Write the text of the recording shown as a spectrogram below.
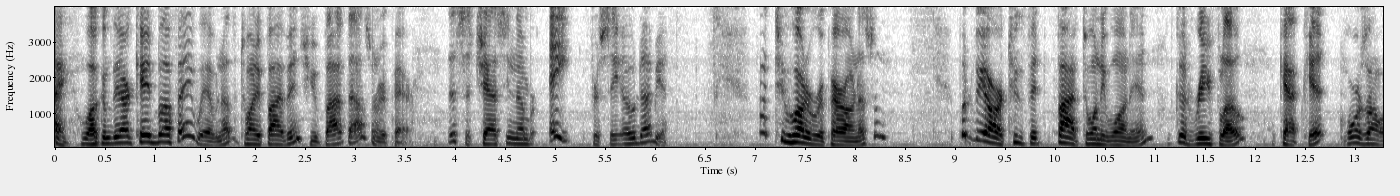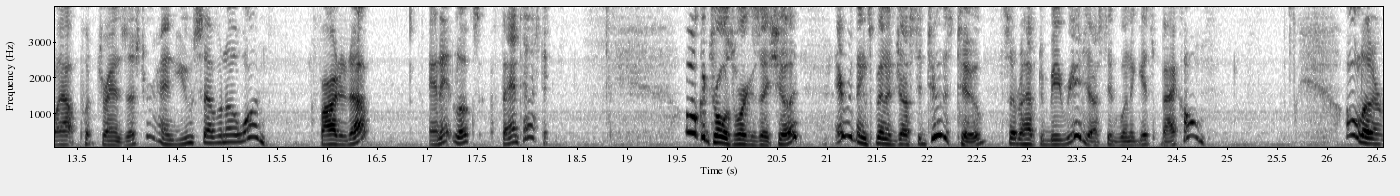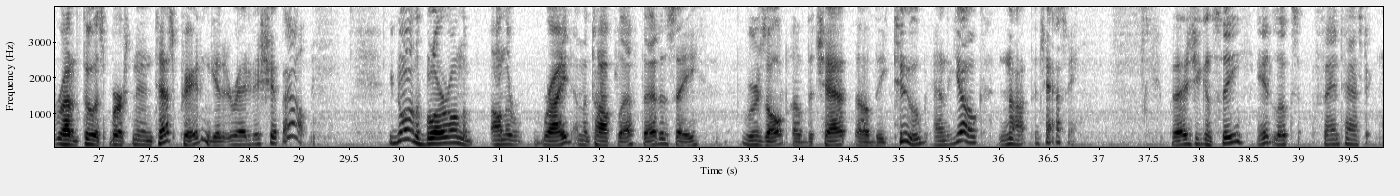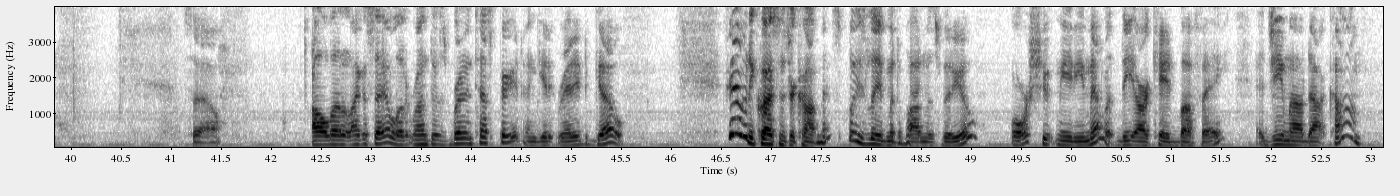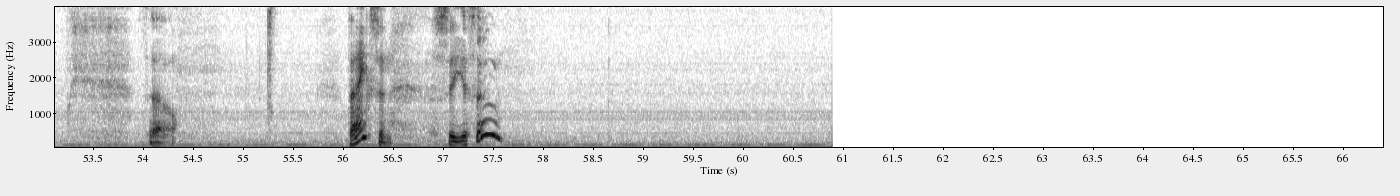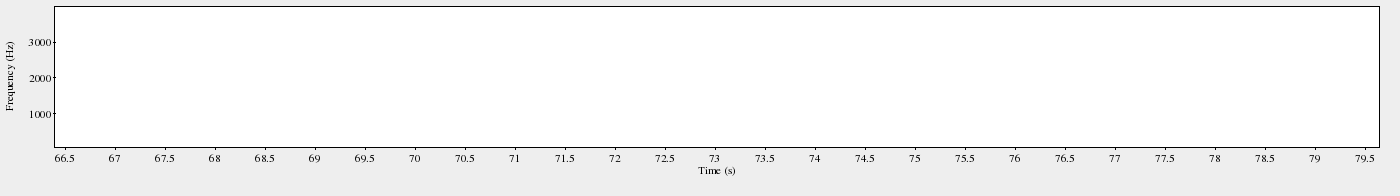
Hi, welcome to the Arcade Buffett. We have another 25 inch U5000 repair. This is chassis number 8 for COW. Not too hard to repair on this one. Put VR 521 in, good reflow, cap kit, horizontal output transistor, and U701. Fired it up, and it looks fantastic. All controls work as they should. Everything's been adjusted to this tube, so it'll have to be readjusted when it gets back home. I'll let it run through its bursting in test period and get it ready to ship out. Ignore the blur on the on the right and the top left. That is a result of the chat of the tube and the yoke, not the chassis. But as you can see, it looks fantastic. So I'll let it, like I say, I'll let it run through its burning test period and get it ready to go. If you have any questions or comments, please leave them at the bottom of this video or shoot me an email at thearcadebuffett at gmail.com. So, thanks and see you soon.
